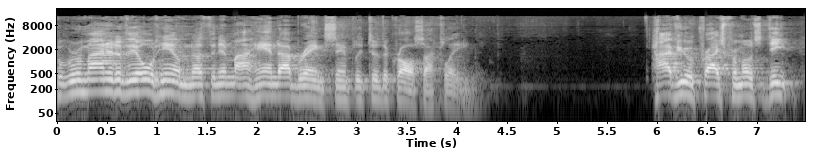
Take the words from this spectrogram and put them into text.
Reminded of the old hymn, Nothing in my hand I bring, simply to the cross I cling. High view of Christ promotes deep,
